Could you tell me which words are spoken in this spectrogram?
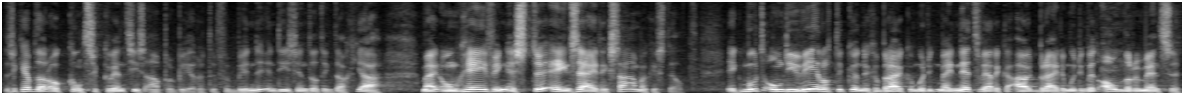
Dus ik heb daar ook consequenties aan proberen te verbinden. In die zin dat ik dacht, ja, mijn omgeving is te eenzijdig samengesteld. Ik moet om die wereld te kunnen gebruiken, moet ik mijn netwerken uitbreiden, moet ik met andere mensen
